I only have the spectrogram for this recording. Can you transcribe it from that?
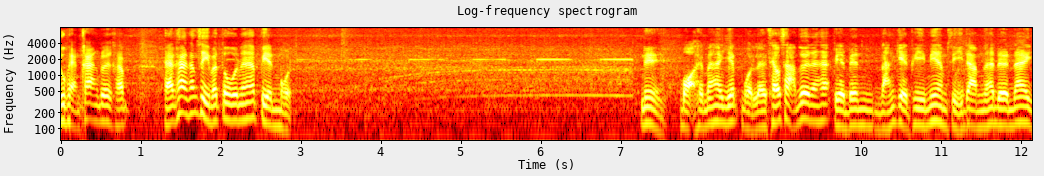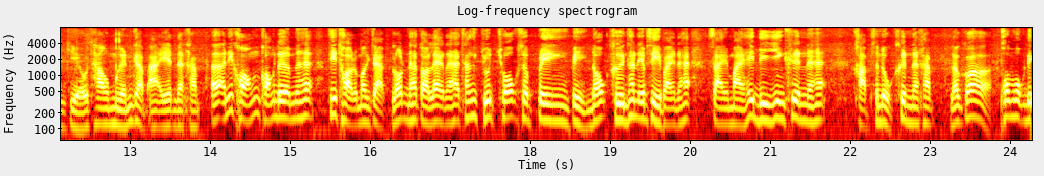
ดูแผงข้างด้วยครับ แผงข้างทั้ง 4 ประตูนะฮะเปลี่ยนหมด นี่เบาะเห็นไหมฮะเย็บหมดเลยแถว 3 ด้วยนะฮะ เปลี่ยนเป็นหนังเกรดพรีเมียมสีดำนะฮะ เดินได้เขียวเทาเหมือนกับ RS นะครับเอออันนี้ของของเดิมนะฮะ ที่ถอดออกมาจากรถนะฮะตอนแรกนะฮะ ทั้งชุดโชคสปริง ปีกนก คืนท่าน FC ไปนะฮะ ใส่ใหม่ให้ดียิ่งขึ้นนะฮะ ขับสนุกขึ้นนะครับ แล้วก็พรม 6D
